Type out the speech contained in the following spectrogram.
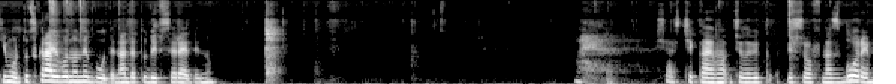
Тимур, тут з краю воно не буде, треба туди всередину. Зараз чекаємо, чоловік пішов на збори.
